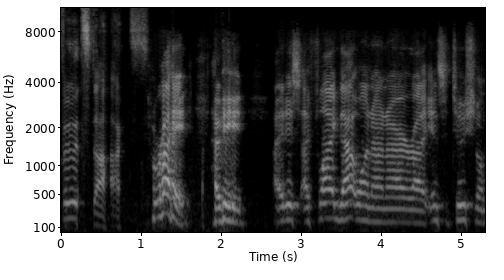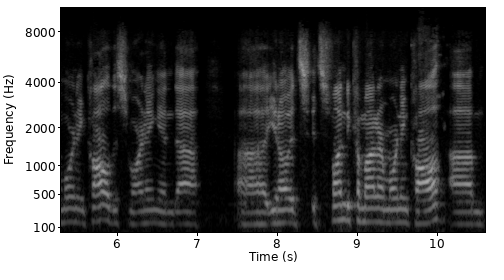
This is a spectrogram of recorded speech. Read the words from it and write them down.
food stocks. Right. I mean, I just I flagged that one on our uh, institutional morning call this morning, and uh, uh, you know it's it's fun to come on our morning call. Um,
